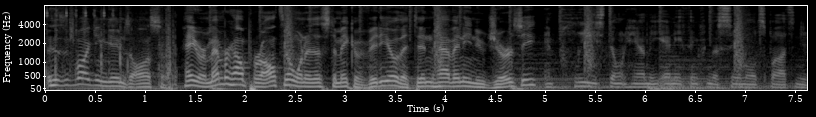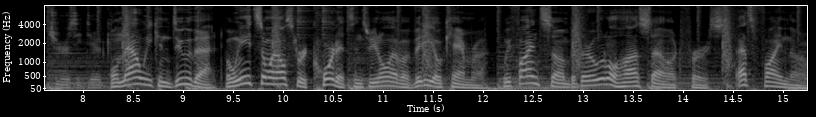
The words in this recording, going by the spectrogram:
This fucking game's awesome. Hey, remember how Peralta wanted us to make a video that didn't have any New Jersey? And please don't hand me anything from the same old spots in New Jersey, dude. Well, now we can do that, but we need someone else to record it since we don't have a video camera. We find some, but they're a little hostile at first. That's fine though.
